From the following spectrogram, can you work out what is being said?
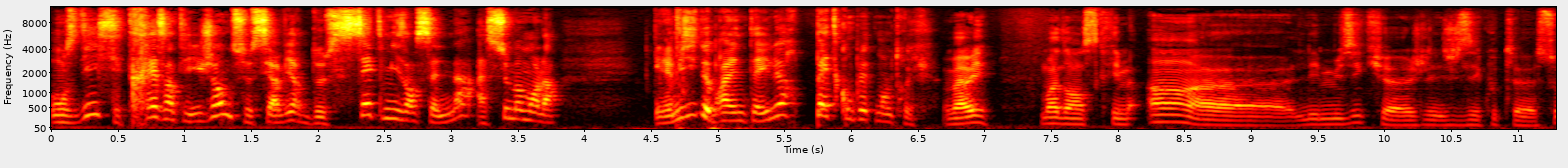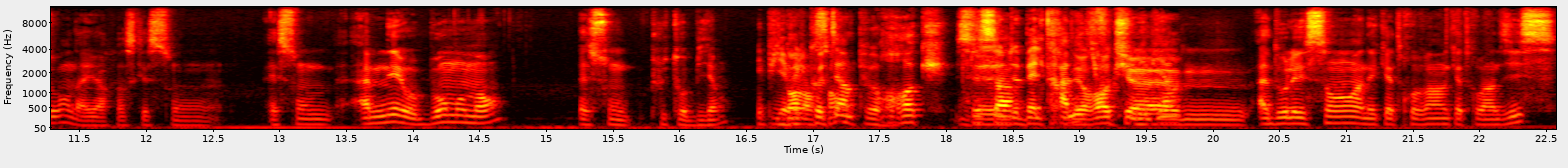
on se dit c'est très intelligent de se servir de cette mise en scène-là à ce moment-là. Et la musique de Brian Tyler pète complètement le truc. Bah oui, moi dans Scream 1, euh, les musiques, euh, je, les, je les écoute euh, souvent d'ailleurs parce qu'elles sont, elles sont amenées au bon moment, elles sont plutôt bien. Et puis il y avait le côté un peu rock de, C'est ça, de Beltrami qui rock euh, adolescent, années 80-90.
